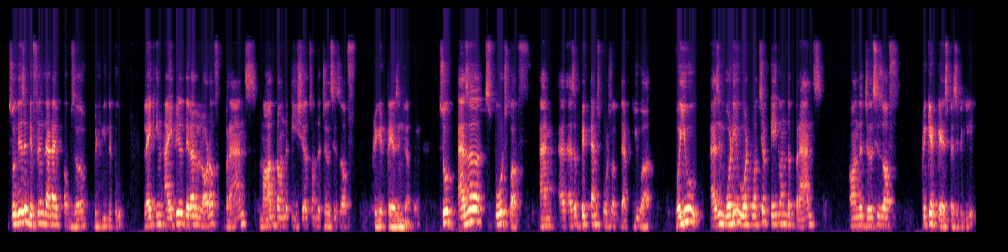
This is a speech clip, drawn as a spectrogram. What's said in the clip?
So there's a difference that I've observed between the two. Like in IPL, there are a lot of brands marked on the t-shirts, on the jerseys of cricket players in general. So as a sports buff and as, as a big time sports buff that you are, were you as in what do you what what's your take on the brands on the jerseys of cricket players specifically?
